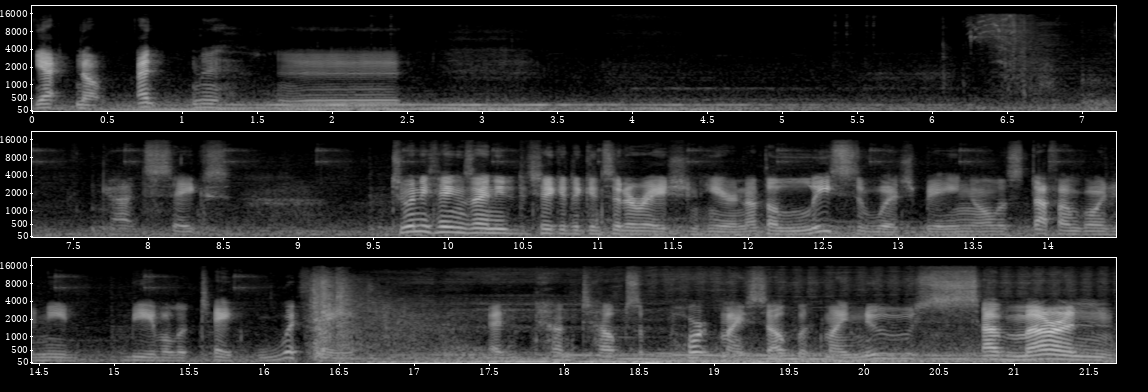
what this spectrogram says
yet. No. I, uh, God's sakes. Too many things I need to take into consideration here, not the least of which being all the stuff I'm going to need be able to take with me and to help support myself with my new submarine.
